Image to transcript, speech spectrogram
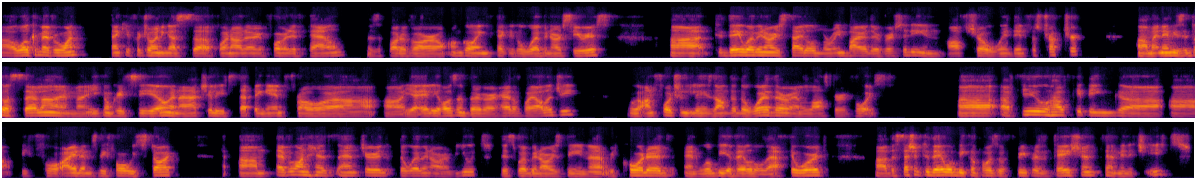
Uh, welcome, everyone. Thank you for joining us uh, for another informative panel as a part of our ongoing technical webinar series. Uh, today webinar is titled Marine Biodiversity in Offshore Wind Infrastructure. Uh, my name is Ido Sella, I'm ECOncrete CEO, and I'm actually stepping in for uh, uh, Yaeli Rosenberg, our head of biology, who unfortunately is under the weather and lost her voice. Uh, a few housekeeping before items before we start. Um, everyone has entered the webinar on mute. This webinar is being uh, recorded and will be available afterward. Uh, the session today will be composed of three presentations, 10 minutes each,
